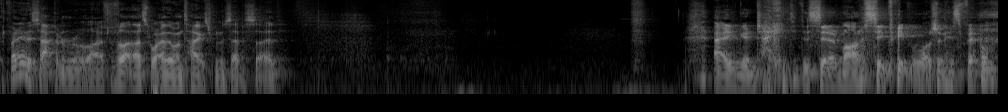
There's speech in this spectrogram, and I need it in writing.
If any of this happened in real life, I feel like that's what everyone takes from this episode. Aiden getting taken to the cinema to see people watching his films.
